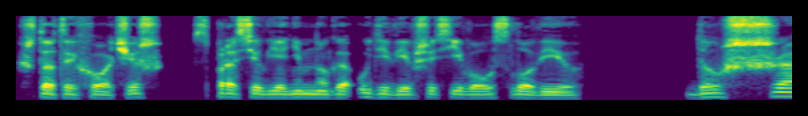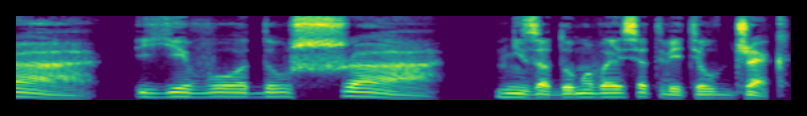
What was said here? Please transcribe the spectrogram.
«Что ты хочешь?» — спросил я, немного удивившись его условию. «Душа, его душа», — не задумываясь, ответил Джек.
